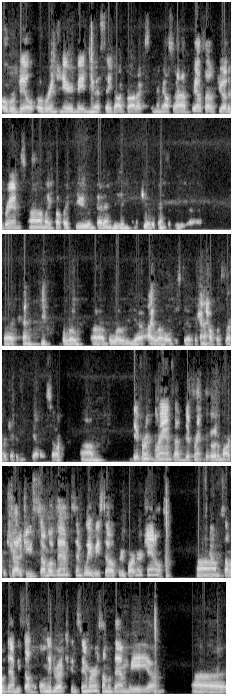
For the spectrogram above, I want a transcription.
overbuilt, over-engineered, made in USA dog products. And then we also have we also have a few other brands um, like Pup IQ and Pet Envy and, and, a few other brands that we uh, uh, kind of keep below uh, below the uh, eye level just to, to, kind of help us leverage everything together. So. Um, different brands have different go-to-market strategies. Some of them simply we sell through partner channels. Um, some of them we sell only direct to consumer. Some of them we um, uh,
